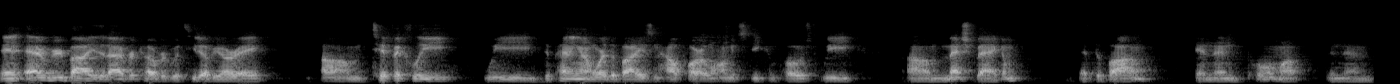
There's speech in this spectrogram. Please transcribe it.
and everybody that I've recovered with TWRA, um, typically we, depending on where the body is and how far along it's decomposed, we um, mesh bag them at the bottom and then pull them up and then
